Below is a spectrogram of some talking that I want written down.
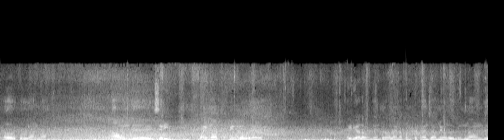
ஏதாவது ஒரு பொருள் வாங்கலாம். நான் வந்து சரி ஒய் நாட் அப்படின்ற ஒரு ஐடியாவில் வந்து இந்த தடவைலாம் என்ன பண்ணிட்டுருக்கேன் ஜெர்மனி வந்ததுலேருந்து நான் வந்து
